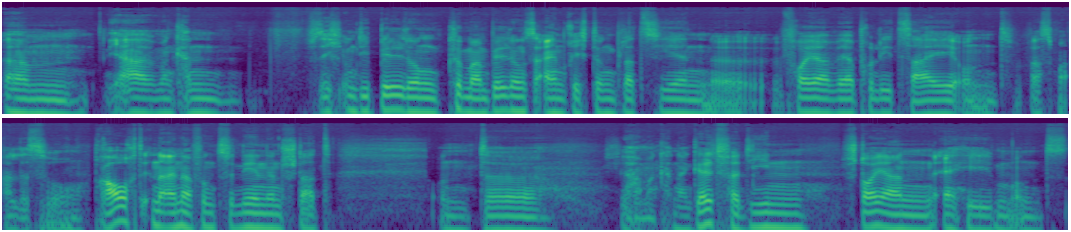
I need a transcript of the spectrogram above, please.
Ähm, ja, man kann sich um die Bildung kümmern, Bildungseinrichtungen platzieren, äh, Feuerwehr, Polizei und was man alles so braucht in einer funktionierenden Stadt. Und äh, ja, man kann dann Geld verdienen, Steuern erheben und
